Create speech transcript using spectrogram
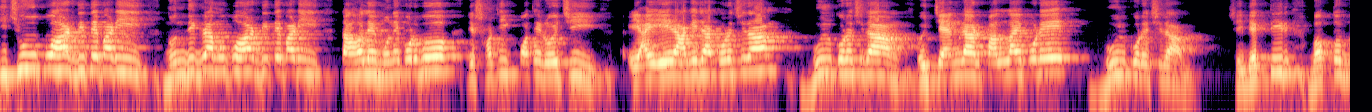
কিছু উপহার দিতে পারি, নন্দীগ্রাম উপহার দিতে পারি, তাহলে মনে করব যে সঠিক পথে রয়েছি। এর আগে যা করেছিলাম, ভুল করেছিলাম, ওই চ্যাংরার পাল্লায় পড়ে ভুল করেছিলাম। সেই ব্যক্তির বক্তব্য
